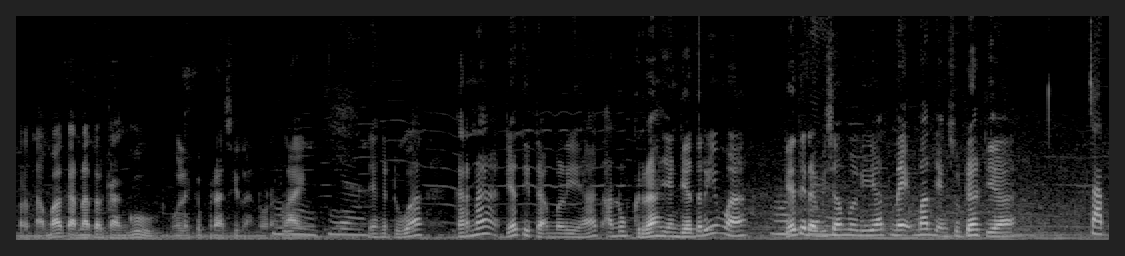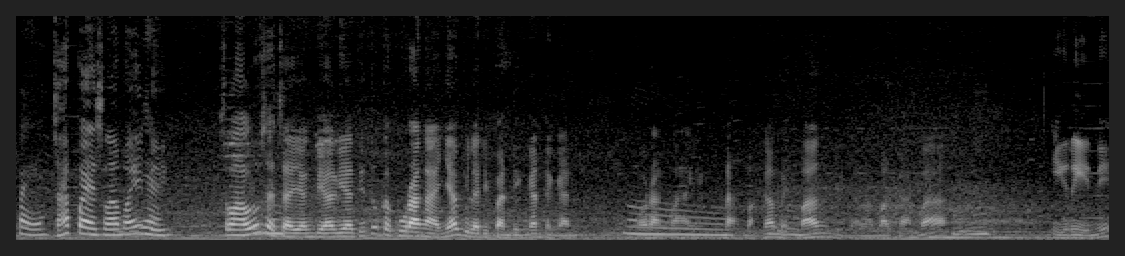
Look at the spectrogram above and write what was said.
Pertama karena terganggu oleh keberhasilan orang lain. ya. Yang kedua, karena dia tidak melihat anugerah yang dia terima. Dia tidak bisa melihat nikmat yang sudah dia Capek ya. capai selama Iya. ini. Selalu saja yang dia lihat itu kekurangannya bila dibandingkan dengan orang lain. Nah, maka memang agama iri ini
